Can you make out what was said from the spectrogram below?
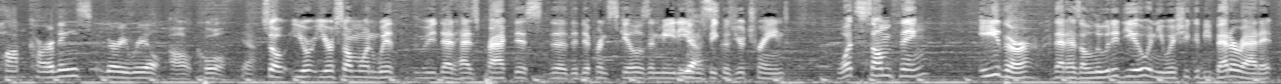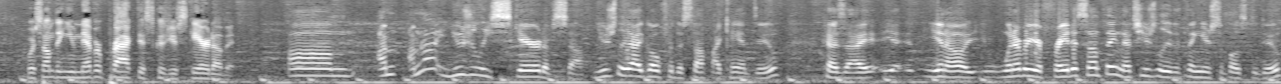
pop carvings, very real. Oh, cool. Yeah. So you're you're someone with that has practiced the, the different skills and mediums Yes. because you're trained. What's something either that has eluded you and you wish you could be better at it, or something you never practiced because you're scared of it? I'm I'm not usually scared of stuff. Usually, I go for the stuff I can't do because I, you know, whenever you're afraid of something, that's usually the thing you're supposed to do.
